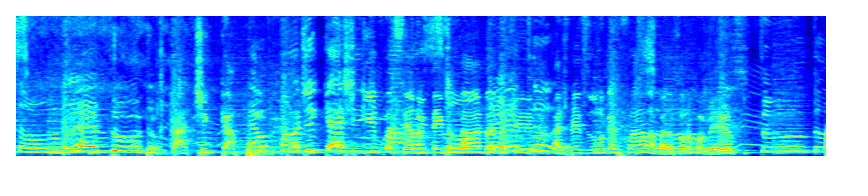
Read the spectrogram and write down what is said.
Sobretudo. Tati Capu. É o podcast que você não entende nada do que às vezes o Lucas fala, mas é só no começo. Tudo.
